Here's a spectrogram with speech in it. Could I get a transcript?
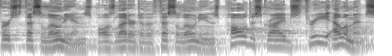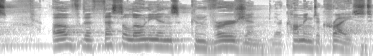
First Thessalonians, Paul's letter to the Thessalonians, Paul describes three elements of the Thessalonians' conversion, their coming to Christ.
